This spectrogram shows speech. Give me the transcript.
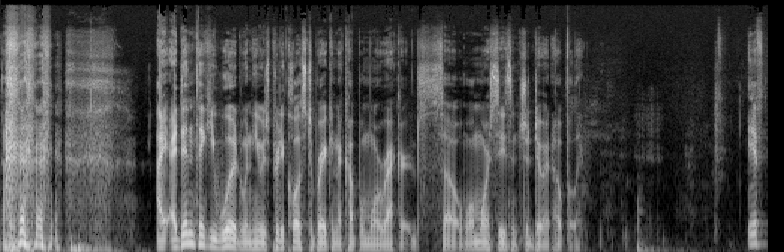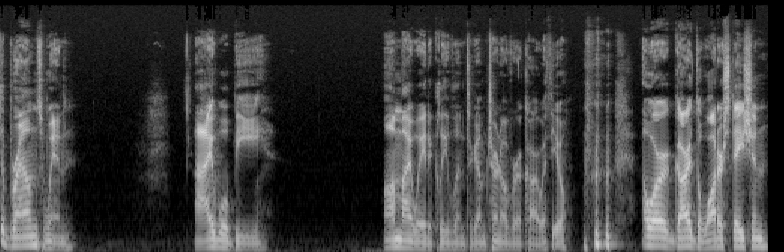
I, I didn't think he would when he was pretty close to breaking a couple more records. So one more season should do it, hopefully. If the Browns win, I will be on my way to Cleveland to come turn over a car with you, or guard the water station.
